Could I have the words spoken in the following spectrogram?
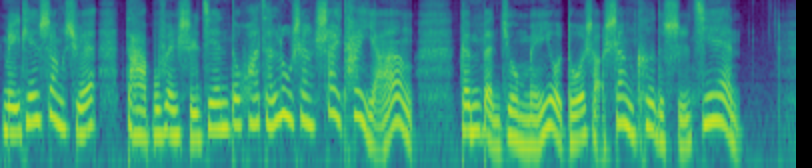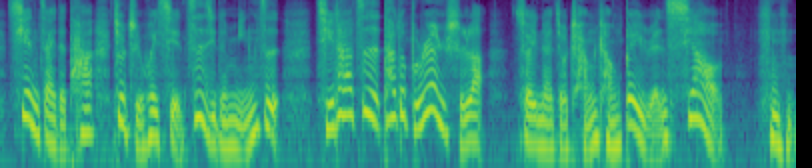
每天上学大部分时间都花在路上晒太阳，根本就没有多少上课的时间。现在的他就只会写自己的名字，其他字他都不认识了，所以呢，就常常被人笑。哼哼，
